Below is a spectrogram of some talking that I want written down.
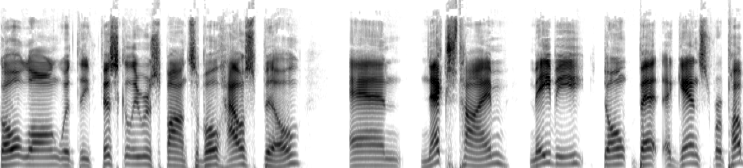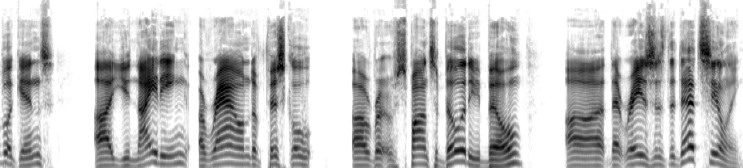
go along with the fiscally responsible House bill, and next time maybe don't bet against Republicans uh, uniting around a fiscal uh, responsibility bill uh, that raises the debt ceiling.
